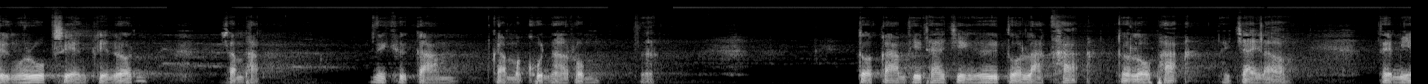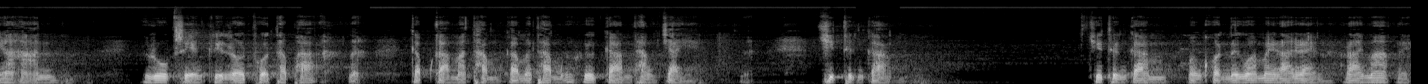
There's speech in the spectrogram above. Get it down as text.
ถึงรูปเสียงกลิ่นรสสัมผัส นี่คือกามกามคุณอารมณ์ตัวกามที่แท้จริงคือตัวราคะ ตัวโลภะในใจเรา แต่มีอาหารรูปเสียงกลิ่นรสผลทพะนะกับกามธรรมกามธรรมก็คือกามทางใจคิดถึงกาม คิดถึงกรรมบางคนนึกว่าไม่ร้ายแรง ร้ายมากเลย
